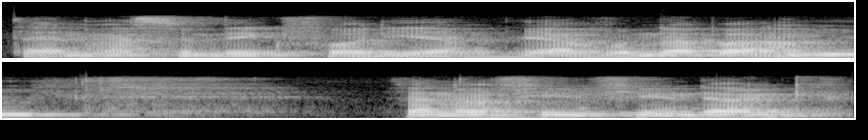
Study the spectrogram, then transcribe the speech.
Dann hast du einen Weg vor dir. Ja, wunderbar. Mhm. Sandra, vielen, vielen Dank.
